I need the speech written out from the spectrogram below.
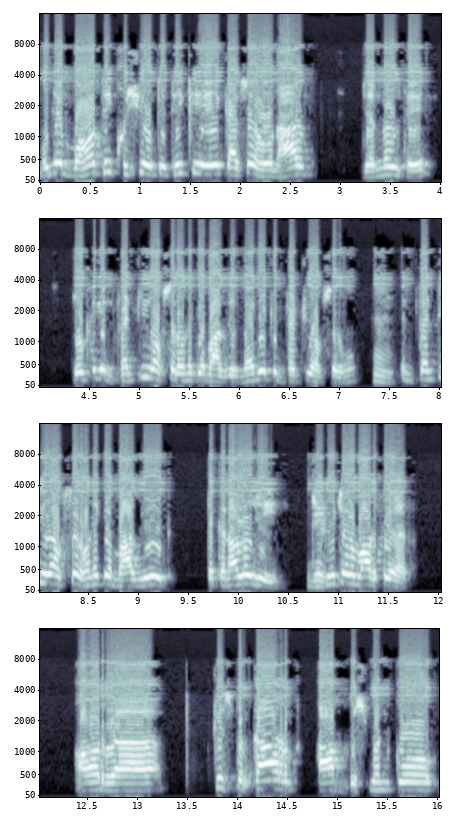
मुझे बहुत ही खुशी होती थी कि एक ऐसे होनहार जनरल थे जो कि इन्फेंट्री ऑफिसर होने के बावजूद मैं भी एक इन्फेंट्री ऑफिसर हूँ। इन्फेंट्री हम्म। ऑफिसर होने के बावजूद टेक्नोलॉजी फ्यूचर वॉरफेयर और आ, किस प्रकार आप दुश्मन को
